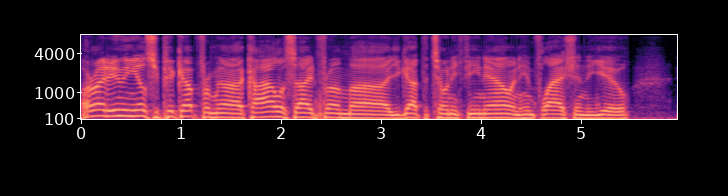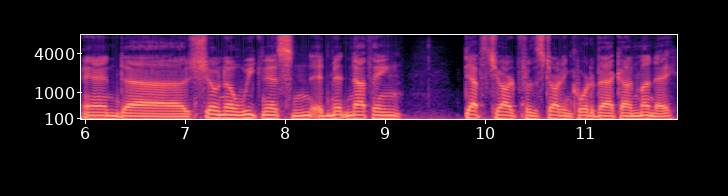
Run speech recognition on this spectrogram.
All right. Anything else you pick up from uh, Kyle aside from uh, you got the Tony Finau and him flashing the U and uh, show no weakness and admit nothing. depth chart for the starting quarterback on Monday.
